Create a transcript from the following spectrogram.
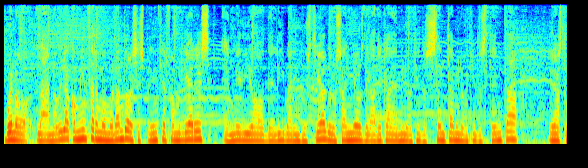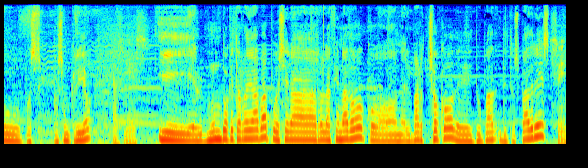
Bueno, la novela comienza rememorando las experiencias familiares en medio del IVA industrial de los años de la década de 1960-1970 eras tú pues, pues un crío. Así es. Y el mundo que te rodeaba pues era relacionado con el bar Choco de, tu, de tus padres. Sí.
